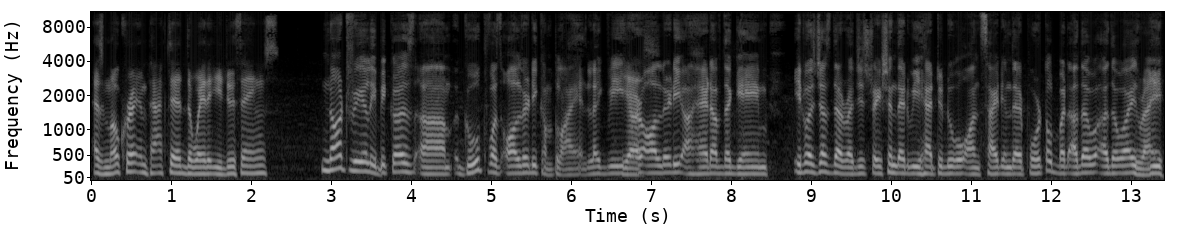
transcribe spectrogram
has MoCRA impacted the way that you do things? Not really, because um, Goop was already compliant. Like we Yes. are already ahead of the game. It was just the registration that we had to do on site in their portal, but other otherwise Right.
